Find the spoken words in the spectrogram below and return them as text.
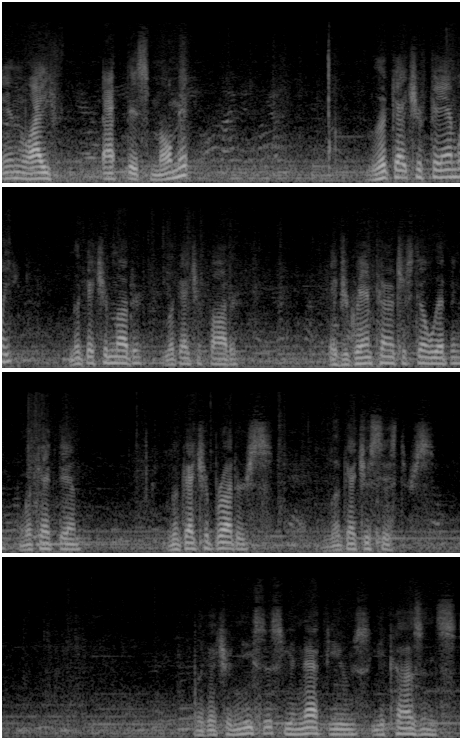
in life at this moment. Look at your family, look at your mother, look at your father. If your grandparents are still living, look at them. Look at your brothers, look at your sisters. Look at your nieces, your nephews, your cousins,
